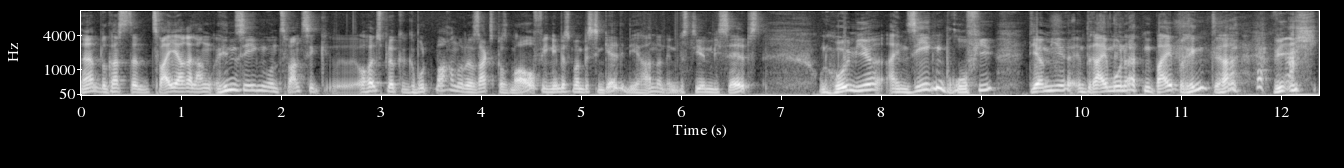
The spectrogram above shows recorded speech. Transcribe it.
Ne? Du kannst dann zwei Jahre lang hinsägen und 20 äh, Holzblöcke kaputt machen oder sagst, pass mal auf, ich nehme jetzt mal ein bisschen Geld in die Hand und investiere in mich selbst und hol mir einen Sägenprofi, der mir in drei Monaten beibringt, ja, wie ich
